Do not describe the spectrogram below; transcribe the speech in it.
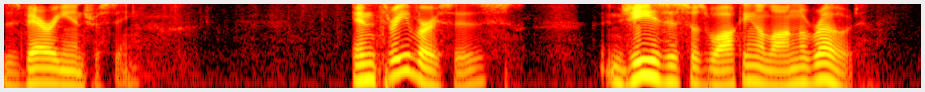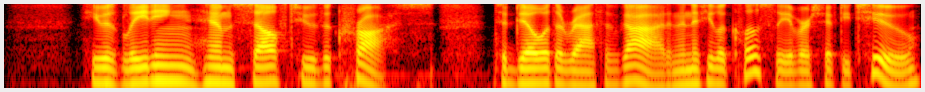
It's very interesting. In three verses, Jesus was walking along a road. He was leading himself to the cross to deal with the wrath of God. And then if you look closely at verse 52,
